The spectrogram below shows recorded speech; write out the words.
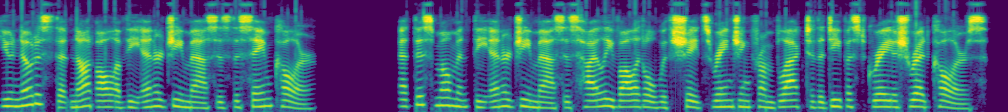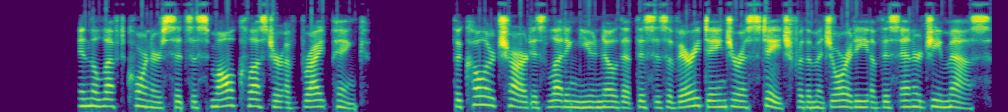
You notice that not all of the energy mass is the same color. At this moment the energy mass is highly volatile with shades ranging from black to the deepest grayish red colors. In the left corner sits a small cluster of bright pink. The color chart is letting you know that this is a very dangerous stage for the majority of this energy mass.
